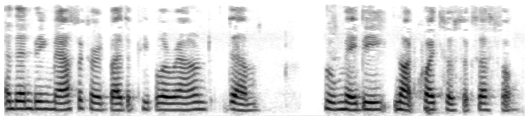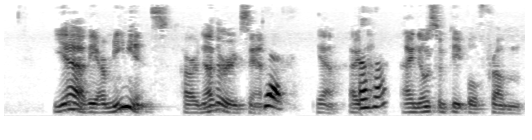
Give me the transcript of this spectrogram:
and then being massacred by the people around them, who may be not quite so successful. Yeah, the Armenians are another example. Yes. Yeah, I, uh-huh. I know some people from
